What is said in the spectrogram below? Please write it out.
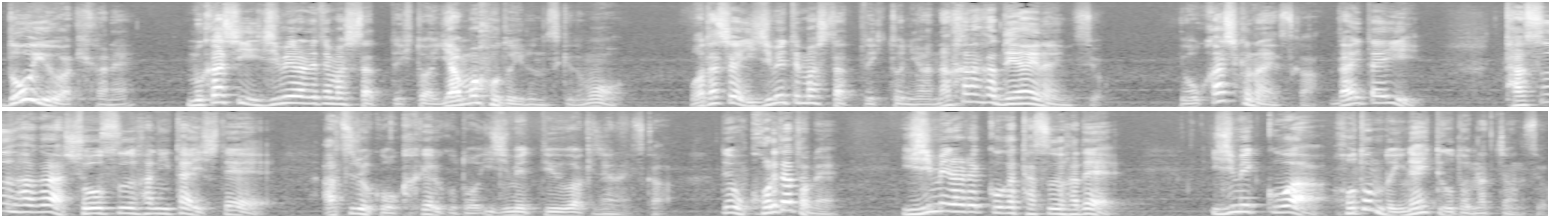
どういうわけかね昔いじめられてましたって人は山ほどいるんですけども私はいじめてましたって人にはなかなか出会えないんですよ。おかしくないですか？大体多数派が少数派に対して圧力をかけることをいじめっていうわけじゃないですか。でもこれだとねいじめられっ子が多数派でいじめっ子はほとんどいないってことになっちゃうんですよ。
